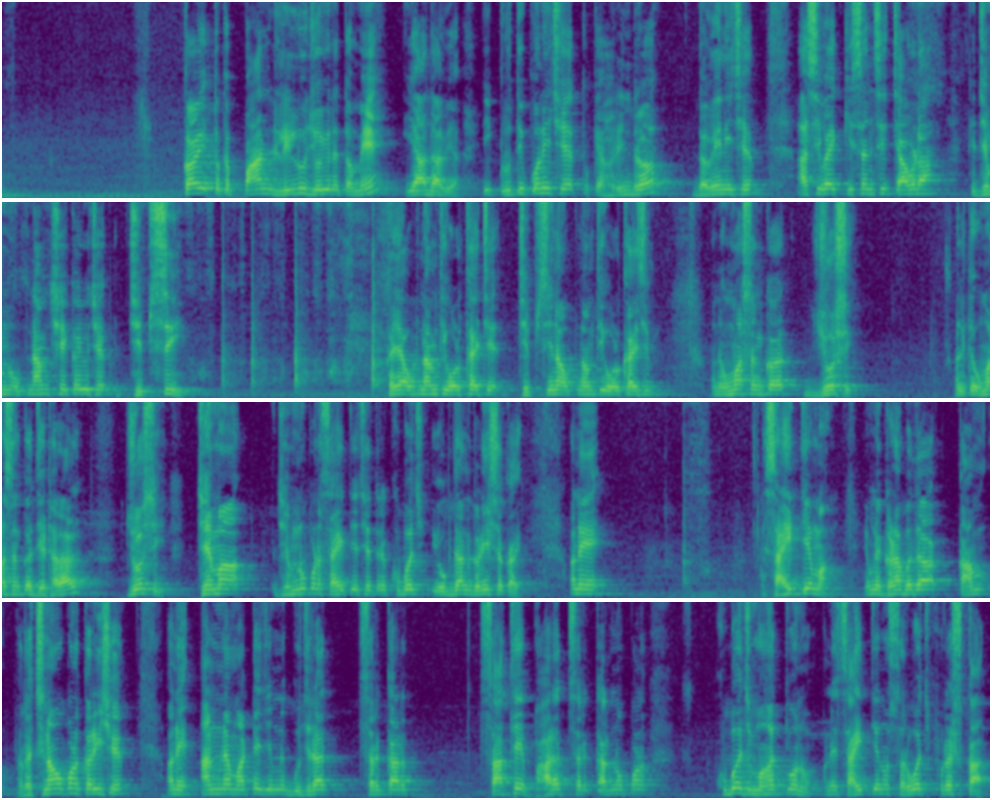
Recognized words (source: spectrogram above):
કઈ? તો કે પાન લીલું જોયું ને તમે યાદ આવ્યા. એ કૃતિ કોની છે? તો કે હરિન્દ્ર દવેની છે. આ સિવાય કિશનસિંહ ચાવડા કે જેમનું ઉપનામ છે કયું છે? જીપ્સી. કયા ઉપનામથી ઓળખાય છે? જીપ્સીના ઉપનામથી ઓળખાય છે. અને ઉમાશંકર જોશી. એટલે કે ઉમાશંકર જેઠાલાલ જોશી. જેમાં, જેમનું પણ સાહિત્ય ક્ષેત્રે ખૂબ જ યોગદાન ગણી શકાય. અને સાહિત્યમાં એમણે ઘણા બધા કામ, રચનાઓ પણ કરી છે. અને આમના માટે જ એમને ગુજરાત સરકાર સાથે ભારત સરકારનો પણ ખૂબ જ મહત્ત્વનો અને સાહિત્યનો સર્વોચ્ચ પુરસ્કાર.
